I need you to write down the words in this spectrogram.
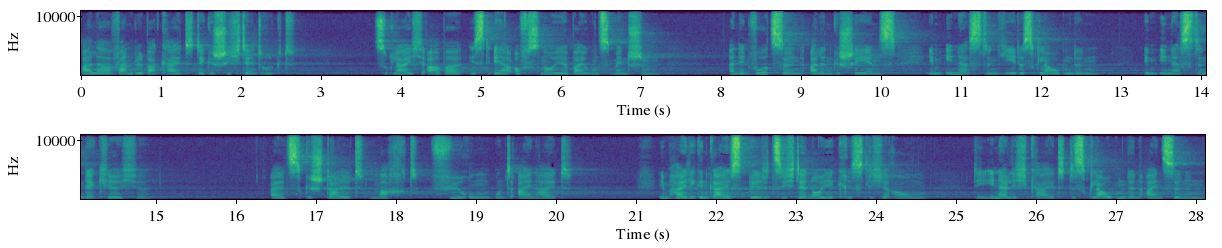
aller Wandelbarkeit der Geschichte entrückt. Zugleich aber ist er aufs neue bei uns Menschen an den Wurzeln allen Geschehens, im Innersten jedes Glaubenden, im Innersten der Kirche. Als Gestalt, Macht, Führung und Einheit. Im Heiligen Geist bildet sich der neue christliche Raum, die Innerlichkeit des glaubenden Einzelnen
